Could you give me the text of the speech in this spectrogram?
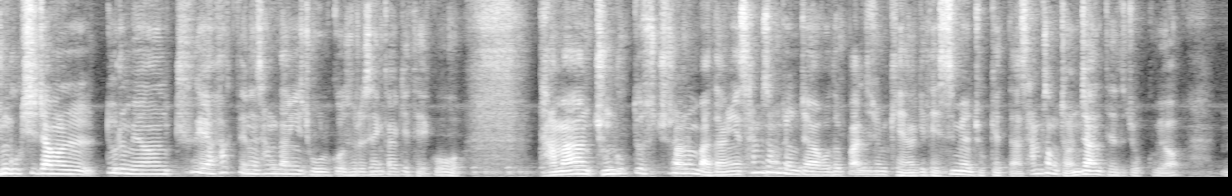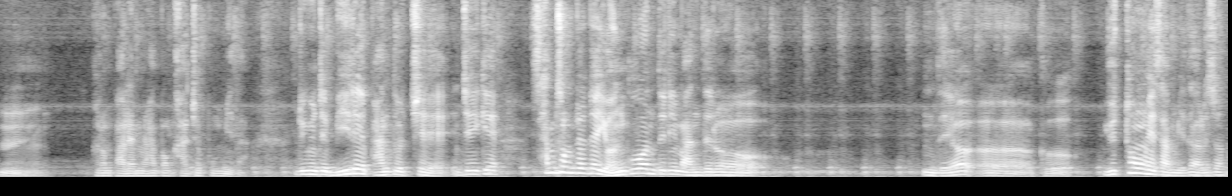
중국 시장을 뚫으면 Q의 확대는 상당히 좋을 것으로 생각이 되고 다만 중국도 수출하는 마당에 삼성전자하고도 빨리 좀 계약이 됐으면 좋겠다. 삼성전자한테도 좋고요. 음, 그런 바람을 한번 가져봅니다. 그리고 이제 미래 반도체 이제 이게 삼성전자 연구원들이 만들어 인데요. 어, 그 유통회사입니다. 그래서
